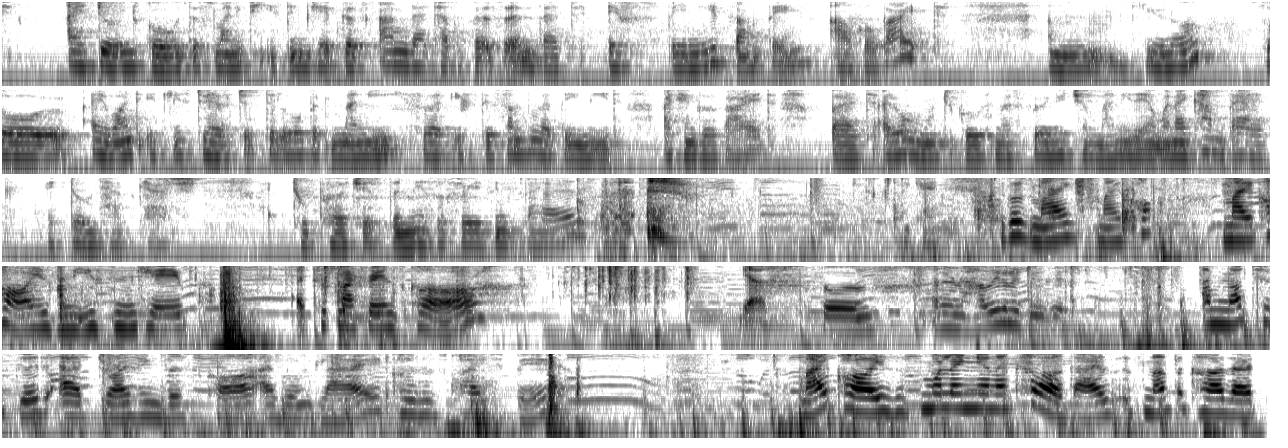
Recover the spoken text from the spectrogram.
I don't go with this money to Eastern Cape because I'm that type of person that if they need something, I'll go buy it, um, you know? So I want at least to have just a little bit money so that if there's something that they need, I can go buy it. But I don't want to go with my furniture money there. When I come back, I don't have cash to purchase the necessary things that I need. okay, because my my car my car is in Eastern Cape. I took my friend's car. Yeah, so I don't know how we're gonna do this. I'm not too good at driving this car, I won't lie, because it's quite big. My car is a smaller car, guys. It's not the car that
